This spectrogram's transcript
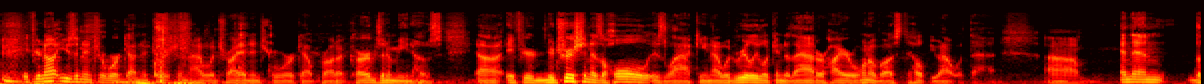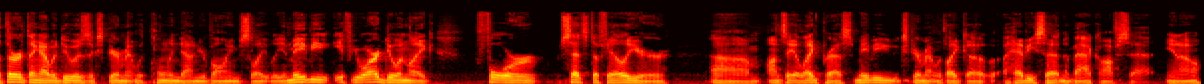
if you're not using intra workout nutrition, I would try an intra workout product, carbs and aminos. Uh, if your nutrition as a whole is lacking, I would really look into that or hire one of us to help you out with that. Um, and then the third thing I would do is experiment with pulling down your volume slightly. And maybe if you are doing like four sets to failure um, on, say, a leg press, maybe experiment with like a, a heavy set and a back off set, you know?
